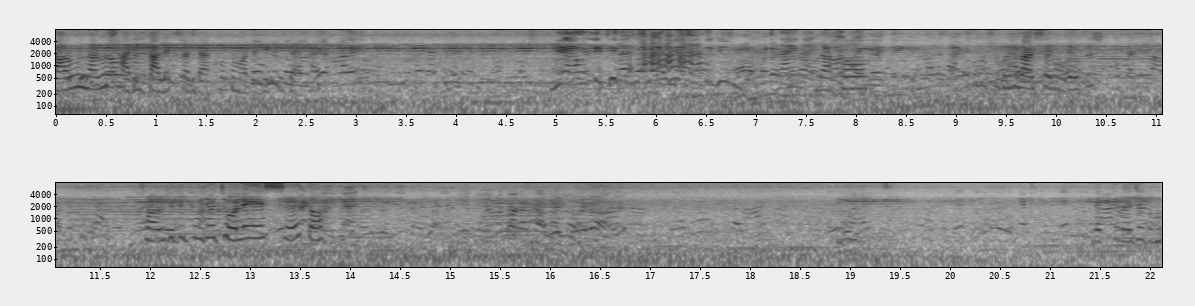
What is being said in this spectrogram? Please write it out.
দারুণ দারুণ শাড়ির কালেকশন দেখো তোমাদের দেখাই। দেখো খুব সুন্দর শাড়ি যেহেতু সরস্বতী পুজো চলে এসছে তো দেখতে পেয়েছ তুমি?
